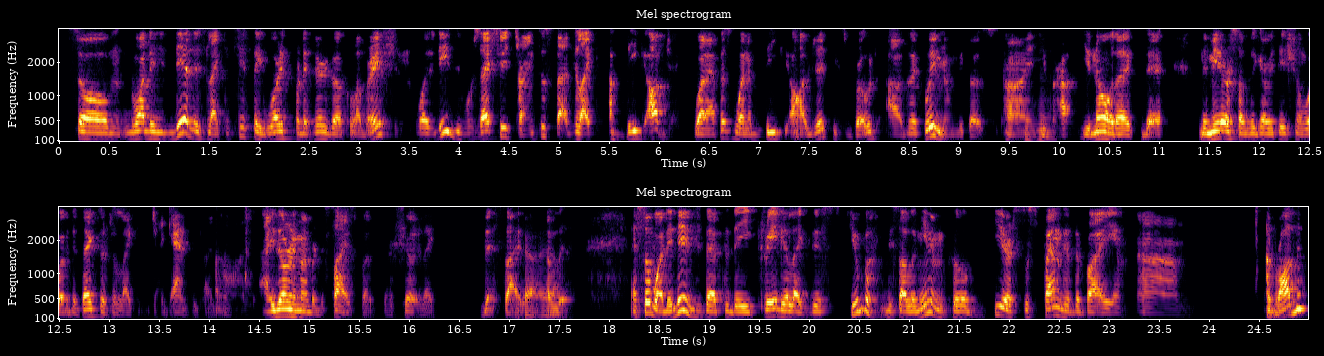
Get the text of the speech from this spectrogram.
So um, what they did is like since they worked for the Virgo collaboration, what it is it was actually trying to study like a big object. What happens when a big object is brought out of equilibrium? Because uh, you Mhm. perha- you know that the the mirrors of the gravitational wave detectors are like gigantic. I don't know. I don't remember the size, but they're sure like the size Yeah, at yeah. least. And so what they did is that they created like this cube, this aluminum cube here suspended by um, a rod,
